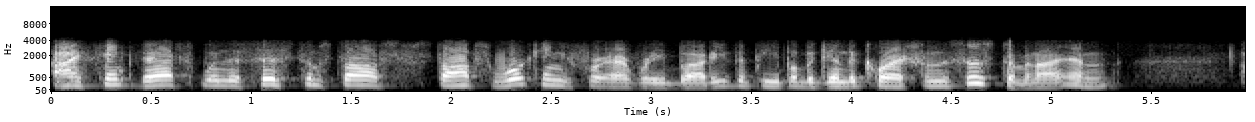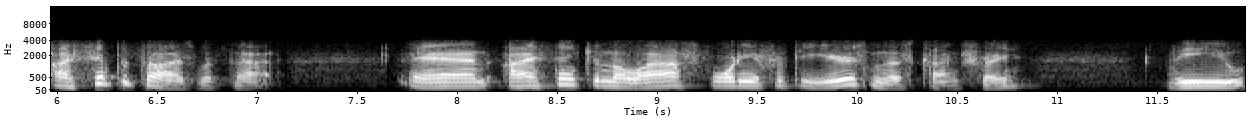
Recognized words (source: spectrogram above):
I think that's when the system stops stops working for everybody. The people begin to question the system, and I and I sympathize with that. And I think in the last 40 or 50 years in this country, the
